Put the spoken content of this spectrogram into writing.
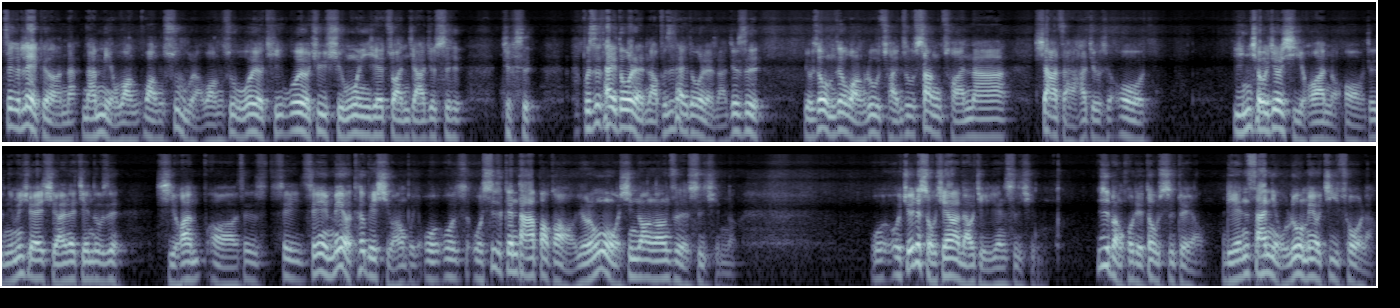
这个那个难难免网网速了，网速我有听，我有去询问一些专家，就是就是不是太多人了，不是太多人了，就是有时候我们在网络传输上传啊下载，他就是哦，赢球就喜欢了哦，就你们觉得喜欢的监督是喜欢哦，这个所以所以没有特别喜欢不，我我我是跟大家报告，有人问我新庄刚志的事情呢。我我觉得首先要了解一件事情，日本火腿斗士队哦，连三年，我如果没有记错了，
